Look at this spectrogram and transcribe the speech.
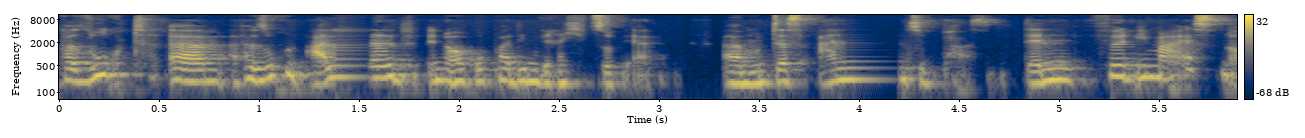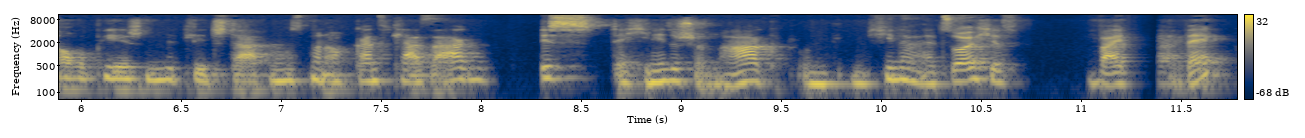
versucht, ähm, versuchen alle in Europa dem gerecht zu werden ähm, und das anzupassen. Denn für die meisten europäischen Mitgliedstaaten muss man auch ganz klar sagen, ist der chinesische Markt und China als solches weit weg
